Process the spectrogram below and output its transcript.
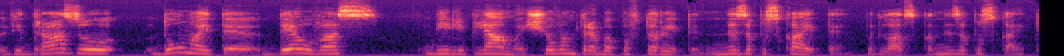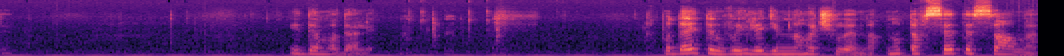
відразу думайте, де у вас білі плями, що вам треба повторити. Не запускайте, будь ласка, не запускайте. Ідемо далі. Подайте у вигляді многочлена. Ну, та все те саме,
